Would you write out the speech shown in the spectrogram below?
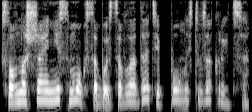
словно Шай не смог с собой совладать и полностью закрыться.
